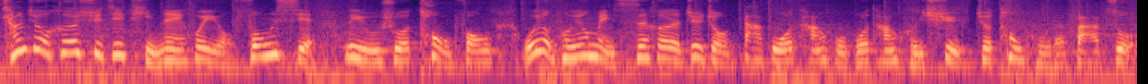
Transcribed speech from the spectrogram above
长久喝蓄积体内会有风险，例如说痛风。我有朋友每次喝了这种大锅汤、火锅汤回去就痛苦的发作。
